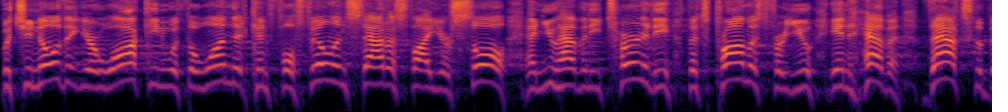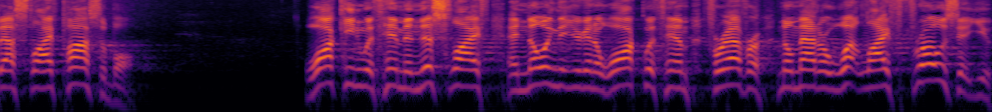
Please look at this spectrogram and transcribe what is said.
But you know that you're walking with the one that can fulfill and satisfy your soul, and you have an eternity that's promised for you in heaven. That's the best life possible walking with Him in this life and knowing that you're going to walk with Him forever, no matter what life throws at you.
